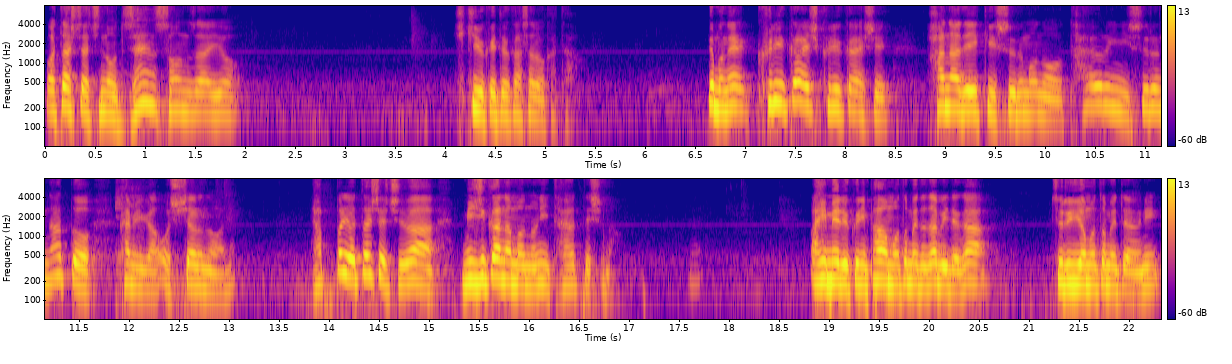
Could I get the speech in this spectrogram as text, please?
私たちの全存在を引き受けてくださる方。でもね繰り返し繰り返し鼻で息するものを頼りにするなと神がおっしゃるのはねやっぱり私たちは身近なものに頼ってしまう。アヒメルクにパンを求めたダビデが剣を求めたように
